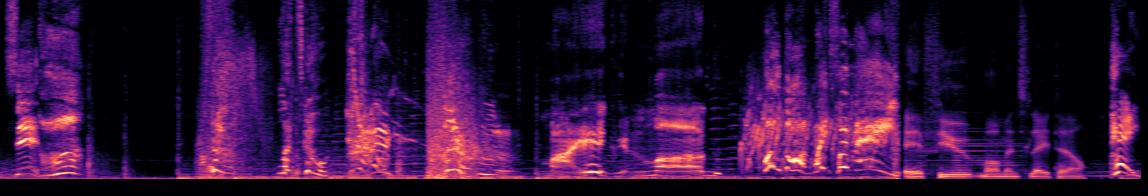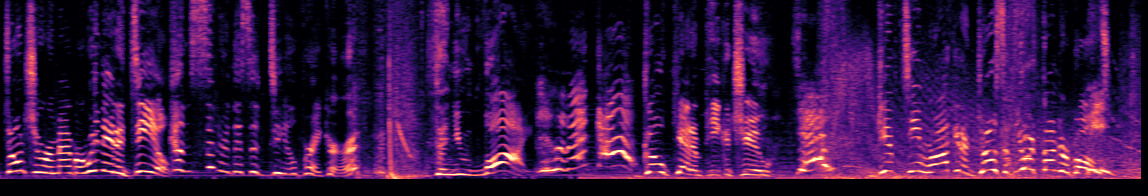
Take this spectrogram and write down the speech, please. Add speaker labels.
Speaker 1: That's it! Huh?
Speaker 2: Let's go!
Speaker 1: My aching mug! Hold on, wait for me!
Speaker 3: A few moments later.
Speaker 2: Hey, don't you remember? We made a deal!
Speaker 4: Consider this a deal breaker.
Speaker 2: Then you lied! Go get him, Pikachu! Yes. Give Team Rocket a dose of your Thunderbolt!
